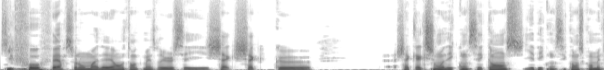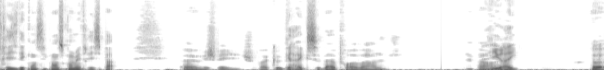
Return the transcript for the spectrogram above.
qu'il faut faire selon moi d'ailleurs en tant que maître jeu, c'est chaque chaque euh, chaque action a des conséquences. Il y a des conséquences qu'on maîtrise, des conséquences qu'on maîtrise pas. Euh, je vois que Greg se bat pour avoir la. Vas-y Greg Euh,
